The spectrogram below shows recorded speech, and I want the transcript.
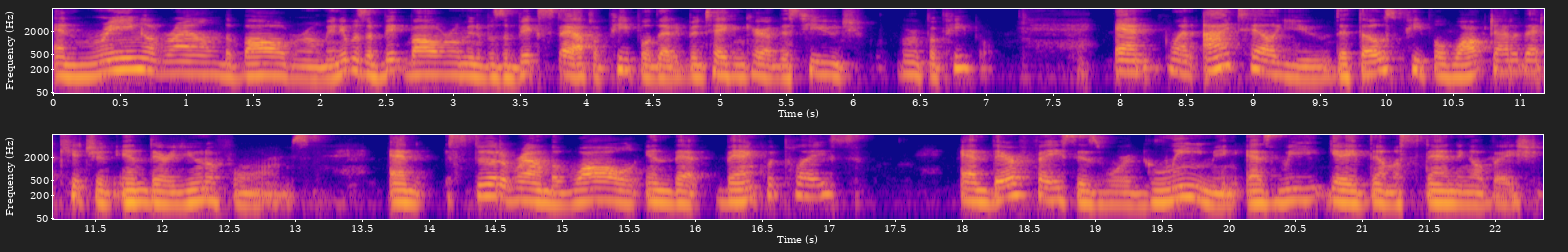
and ring around the ballroom. And it was a big ballroom and it was a big staff of people that had been taking care of this huge group of people. And when I tell you that those people walked out of that kitchen in their uniforms and stood around the wall in that banquet place, and their faces were gleaming as we gave them a standing ovation.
